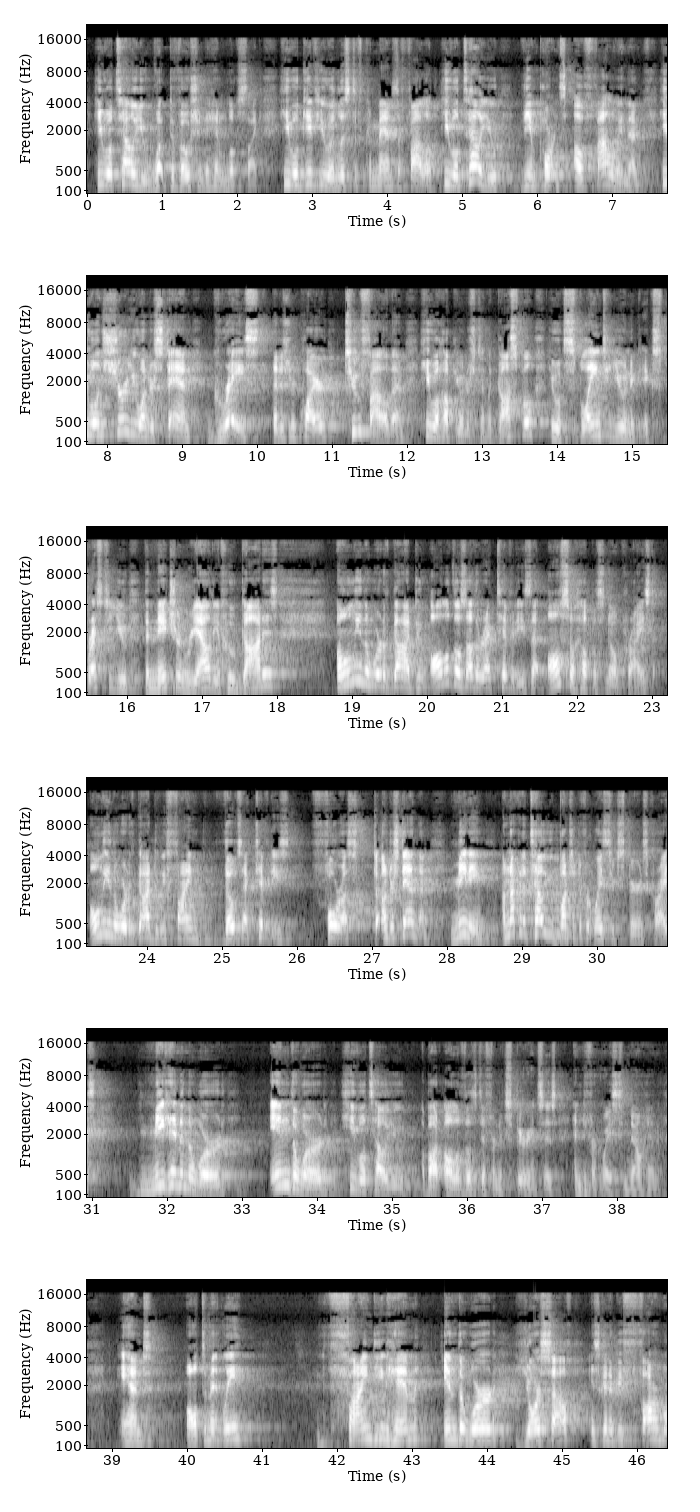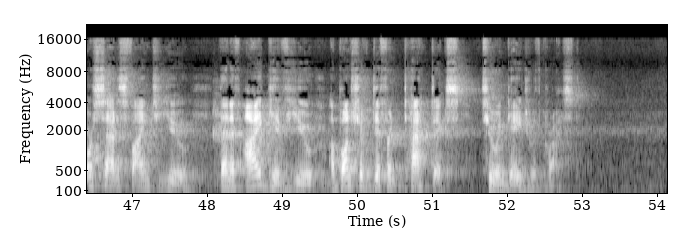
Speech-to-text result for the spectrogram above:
He will tell you what devotion to Him looks like. He will give you a list of commands to follow. He will tell you the importance of following them. He will ensure you understand grace that is required to follow them. He will help you understand the gospel. He will explain to you and express to you the nature and reality of who God is. Only in the Word of God do all of those other activities that also help us know Christ, only in the Word of God do we find those activities for us to understand them. Meaning, I'm not going to tell you a bunch of different ways to experience Christ. Meet Him in the Word. In the Word, He will tell you about all of those different experiences and different ways to know Him. And ultimately, finding Him in the Word yourself is going to be far more satisfying to you than if I give you a bunch of different tactics to engage with Christ.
